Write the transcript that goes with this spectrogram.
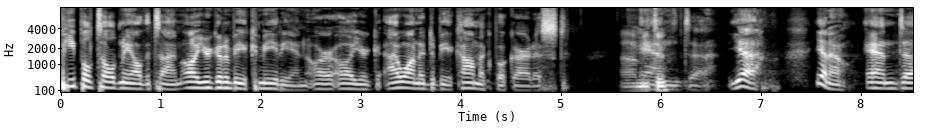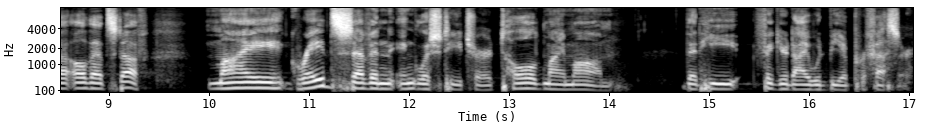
People told me all the time, "Oh, you're going to be a comedian," or "Oh, you're." I wanted to be a comic book artist Uh, me too. and uh, yeah, you know, and uh, all that stuff. My grade seven English teacher told my mom that he figured I would be a professor,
